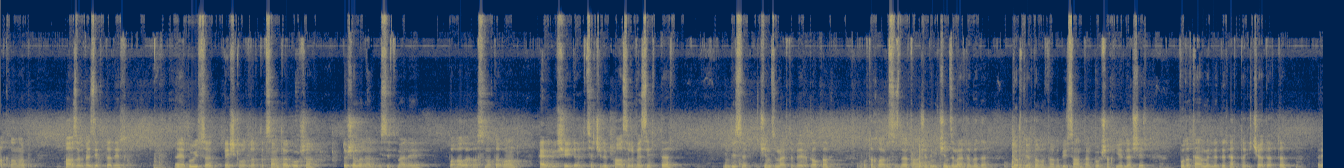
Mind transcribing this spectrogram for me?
laklanıb, hazır vəziyyətdədir. E, bu isə 5 kvadratlıq sanitar qovşaq döşəmədən isitməli, bahalı asma tavan, hər bir şey də çəkilib hazır vəziyyətdə. İndi isə ikinci mərtəbəyə qalxaq. Otaqları sizlərə tanış edim. İkinci mərtəbədə 4 yataq otağı, bir sanitar qovşaq yerləşir. Bu da təmirlidir. Hətta 2 ədəd də e,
